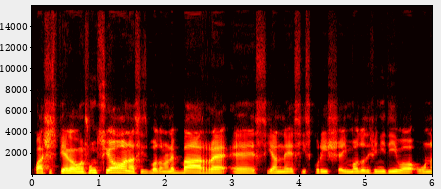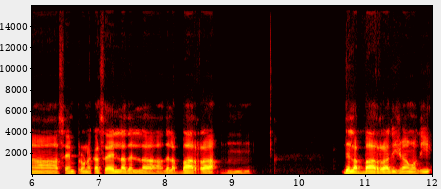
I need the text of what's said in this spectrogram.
Qua ci spiega come funziona, si svuotano le barre, e si, anne- si scurisce in modo definitivo una, sempre una casella della, della barra, mh, della barra diciamo di,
